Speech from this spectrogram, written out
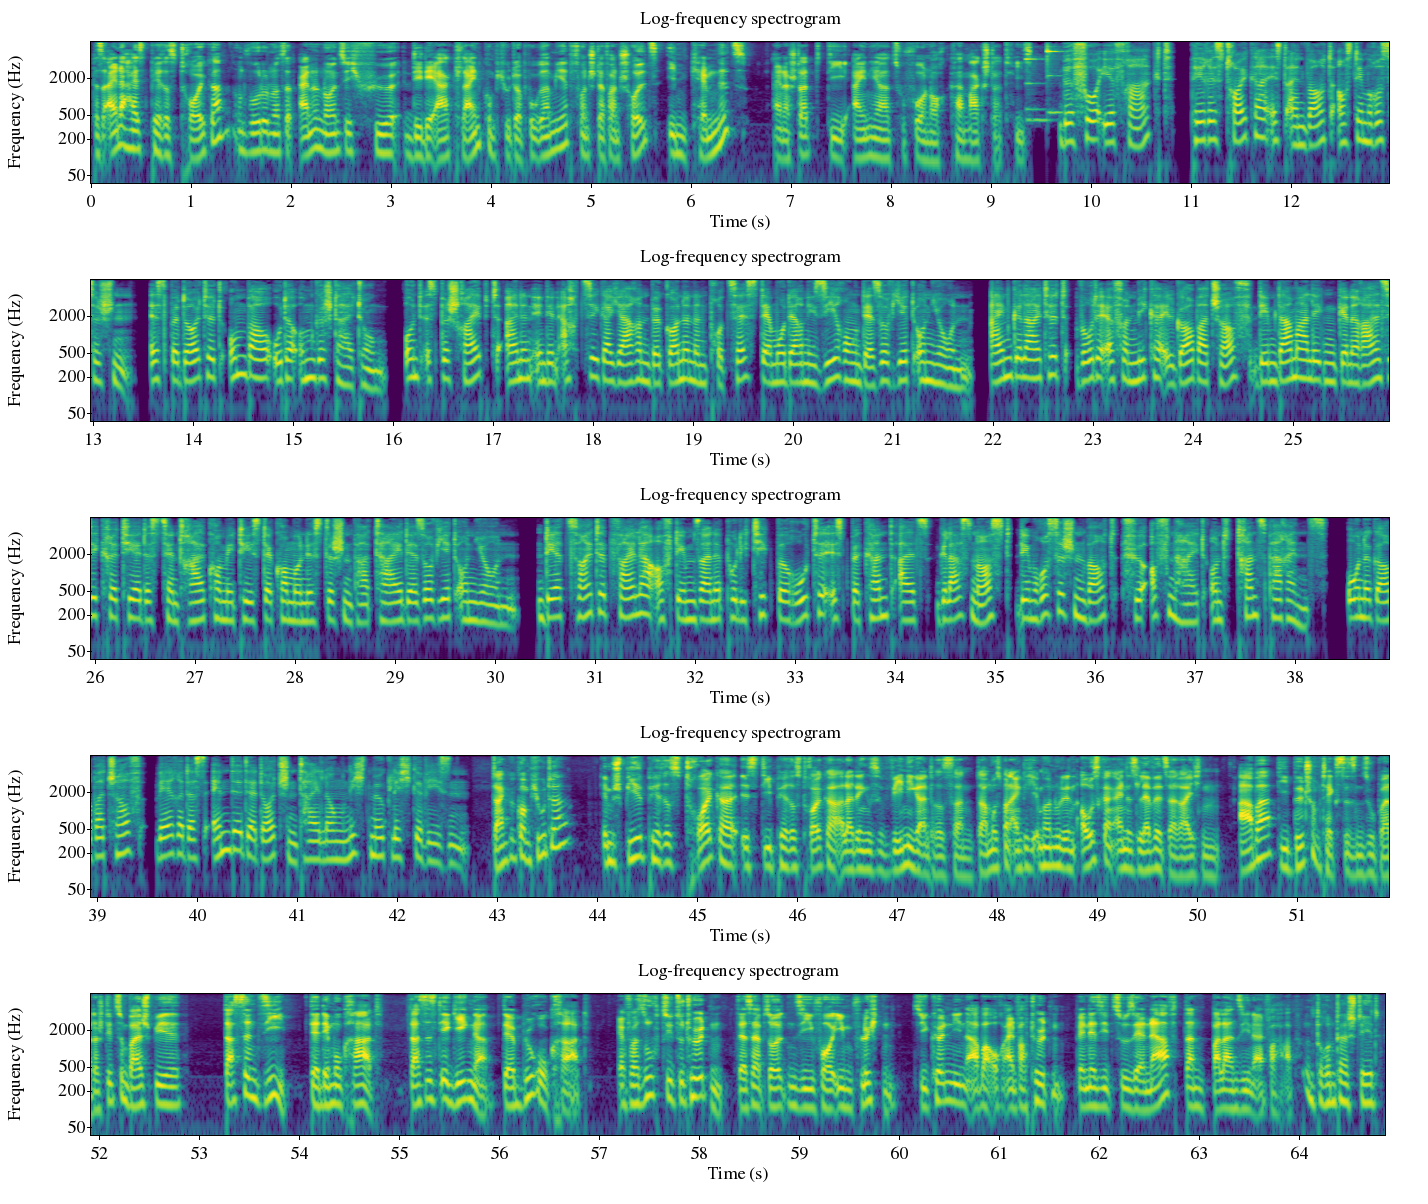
Das eine heißt Perestroika und wurde 1991 für DDR-Kleincomputer programmiert von Stefan Scholz in Chemnitz, einer Stadt, die ein Jahr zuvor noch Karl-Marx-Stadt hieß. Bevor ihr fragt, Perestroika ist ein Wort aus dem Russischen. Es bedeutet Umbau oder Umgestaltung und es beschreibt einen in den 80er Jahren begonnenen Prozess der Modernisierung der Sowjetunion. Eingeleitet wurde er von Mikhail Gorbatschow, dem damaligen Generalsekretär des Zentralkomitees der Kommunistischen Partei der Sowjetunion. Der zweite Pfeiler, auf dem seine Politik beruhte, ist bekannt als Glasnost, dem russischen Wort für Offenheit und Transparenz. Ohne Gorbatschow wäre das Ende der deutschen Teilung nicht möglich gewesen. Danke, Computer. Im Spiel Perestroika ist die Perestroika allerdings weniger interessant. Da muss man eigentlich immer nur den Ausgang eines Levels erreichen. Aber die Bildschirmtexte sind super. Da steht zum Beispiel, das sind Sie, der Demokrat. Das ist Ihr Gegner, der Bürokrat. Er versucht sie zu töten, deshalb sollten sie vor ihm flüchten. Sie können ihn aber auch einfach töten. Wenn er sie zu sehr nervt, dann ballern sie ihn einfach ab. Und drunter steht,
